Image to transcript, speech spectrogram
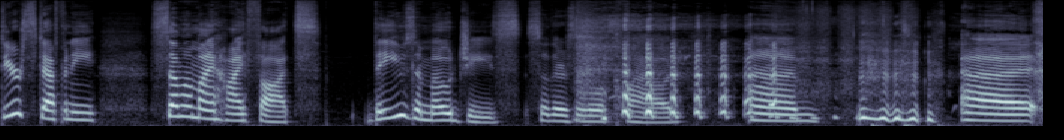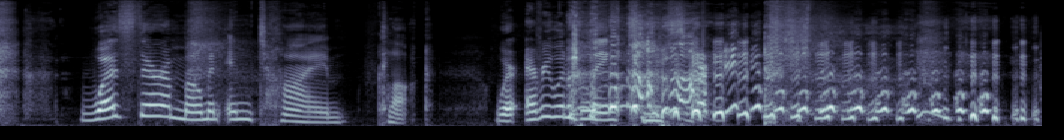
Dear Stephanie, some of my high thoughts, they use emojis, so there's a little cloud. um, uh, was there a moment in time, clock, where everyone blinked?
